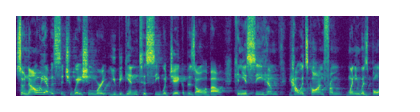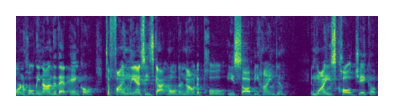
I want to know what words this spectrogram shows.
So now we have a situation where you begin to see what Jacob is all about. Can you see him? How it's gone from when he was born holding on to that ankle to finally, as he's gotten older now, to pull Esau behind him? And why he's called Jacob?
